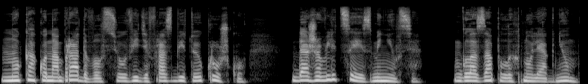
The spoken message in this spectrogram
Но как он обрадовался, увидев разбитую кружку. Даже в лице изменился. Глаза полыхнули огнем.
